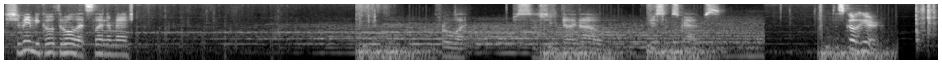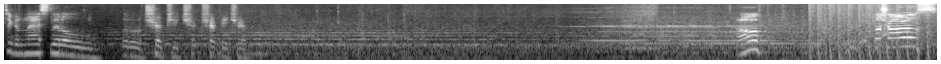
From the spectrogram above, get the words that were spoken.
She made me go through all that Slender Man. sh- For what? Just so she could be like, oh, here's some scraps. Let's go here. Take a nice little, little trippy, tri- trippy trip. Oh, Charles.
